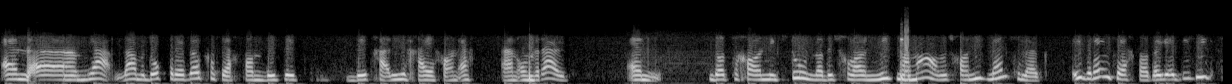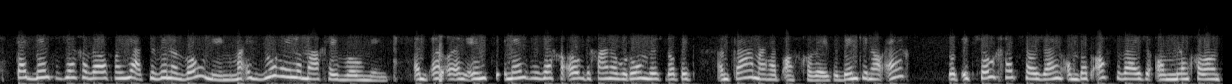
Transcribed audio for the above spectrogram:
En uh, ja, nou, mijn dokter heeft ook gezegd van dit, dit, dit ga, hier ga je gewoon echt aan onderuit. En dat ze gewoon niets doen, dat is gewoon niet normaal. Dat is gewoon niet menselijk. Iedereen zegt dat. Het is niet, kijk, mensen zeggen wel van ja, ze willen een woning, maar ik wil helemaal geen woning. En, en, en mensen zeggen ook, er gaan ook rondes dat ik een kamer heb afgewezen. Denk je nou echt dat ik zo gek zou zijn om dat af te wijzen, om gewoon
